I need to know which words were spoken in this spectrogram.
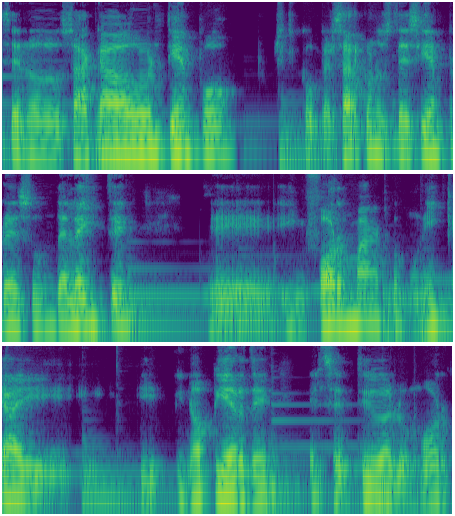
Se nos ha acabado el tiempo. Conversar con usted siempre es un deleite. Eh, informa, comunica y, no pierde el sentido del humor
